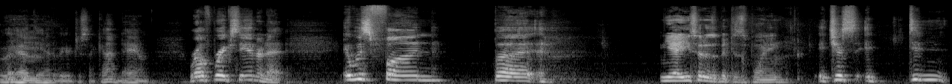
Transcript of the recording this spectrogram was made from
at Mm-hmm. the end of it. You're just like, God damn. Ralph breaks the internet. It was fun, but Yeah, you said it was a bit disappointing. it just it didn't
